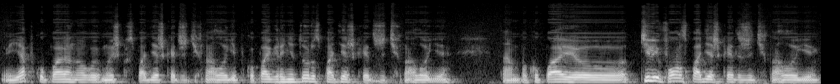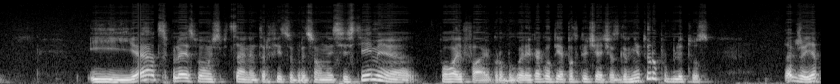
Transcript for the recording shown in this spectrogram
Я покупаю новую мышку с поддержкой этой же технологии, покупаю гарнитуру с поддержкой этой же технологии, там, покупаю телефон с поддержкой этой же технологии. И я цепляюсь с помощью специального интерфейса операционной системе по Wi-Fi, грубо говоря. Как вот я подключаю сейчас гарнитуру по Bluetooth, также я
